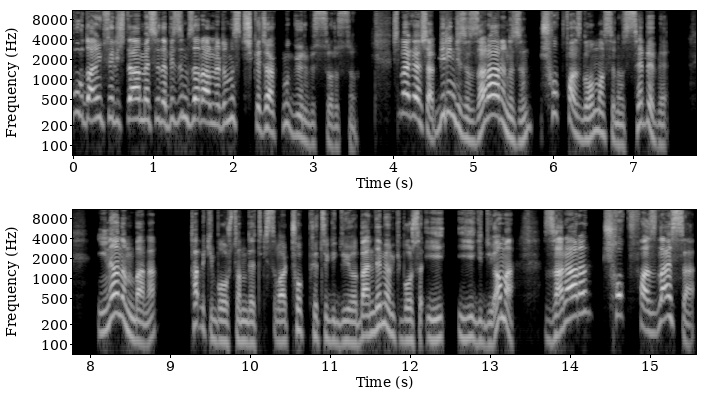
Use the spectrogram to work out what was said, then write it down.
buradan yükseliş devam etse de bizim zararlarımız çıkacak mı gürbüz sorusu. Şimdi arkadaşlar birincisi zararınızın çok fazla olmasının sebebi inanın bana tabii ki borsanın da etkisi var. Çok kötü gidiyor. Ben demiyorum ki borsa iyi iyi gidiyor ama zararın çok fazlaysa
